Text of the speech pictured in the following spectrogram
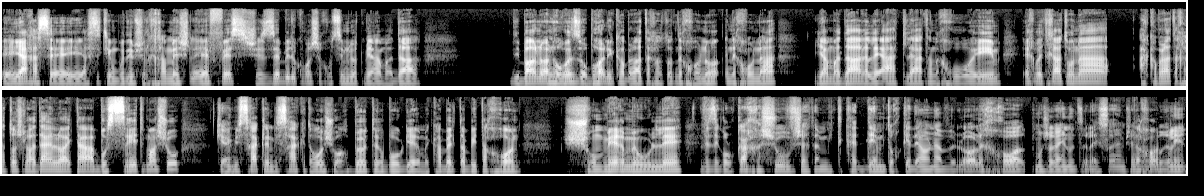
אה, יחס אה, אסיסטים עיבודים של 5 ל-0, שזה בדיוק מה שאנחנו רוצים להיות מים הדר. דיברנו על לורנזו ברוני, קבלת החלטות נכונו, נכונה. ים הדר, לאט לאט אנחנו רואים איך בתחילת עונה, הקבלת החלטות שלו עדיין לא הייתה בוסרית משהו. כן. ממשחק למשחק אתה רואה שהוא הרבה יותר בוגר, מקבל את הביטחון, שומר מעולה. וזה כל כך חשוב שאתה מתקדם תוך כדי העונה ולא הולך אחורה, כמו שראינו אצל הישראלים של נכון. ברלין, אה,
